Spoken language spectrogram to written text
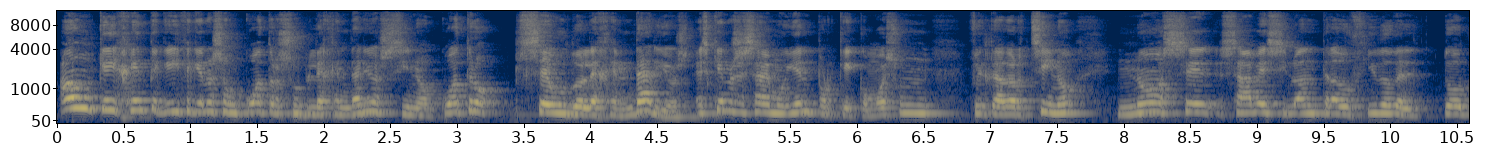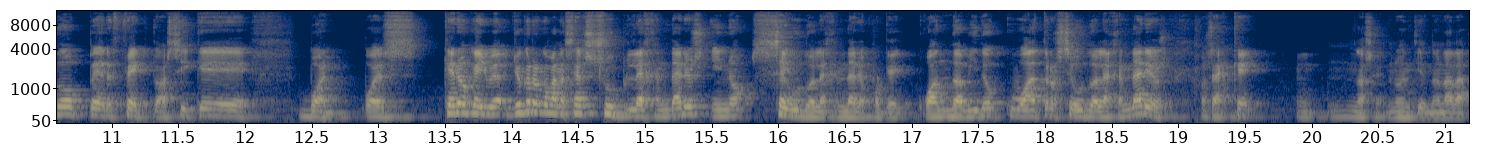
Aunque hay gente que dice que no son cuatro sublegendarios, sino cuatro pseudo-legendarios. Es que no se sabe muy bien porque como es un filtrador chino, no se sabe si lo han traducido del todo perfecto. Así que, bueno, pues creo que yo, creo que van a ser sublegendarios y no pseudo-legendarios. Porque cuando ha habido cuatro pseudo-legendarios, o sea, es que, mm, no sé, no entiendo nada.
